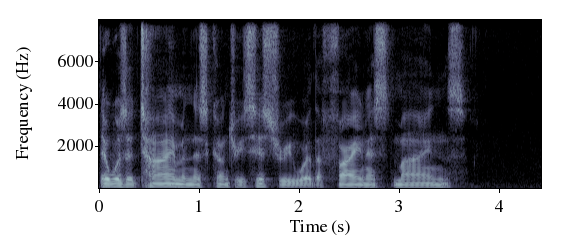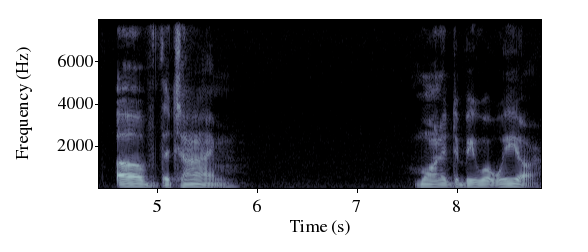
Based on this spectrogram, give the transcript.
There was a time in this country's history where the finest minds of the time wanted to be what we are.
